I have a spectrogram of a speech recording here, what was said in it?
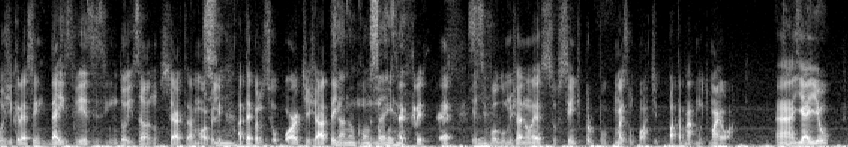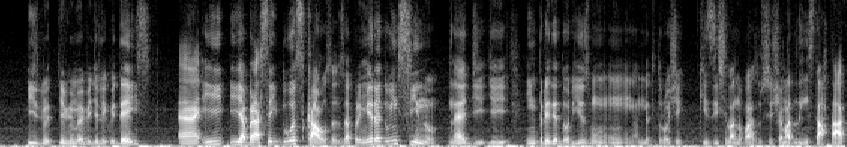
hoje crescem 10 vezes em dois anos, certo? A móvel, Sim. até pelo seu porte, já tem. Já não consegue. Não consegue crescer. É, esse volume já não é suficiente para mais um porte patamar muito maior. Ah, e aí eu tive meu vídeo de liquidez. Uh, e, e, abracei duas causas. A primeira é do ensino, né, de, de empreendedorismo, um, uma metodologia que existe lá no Vasco, se chama Lean Startup.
